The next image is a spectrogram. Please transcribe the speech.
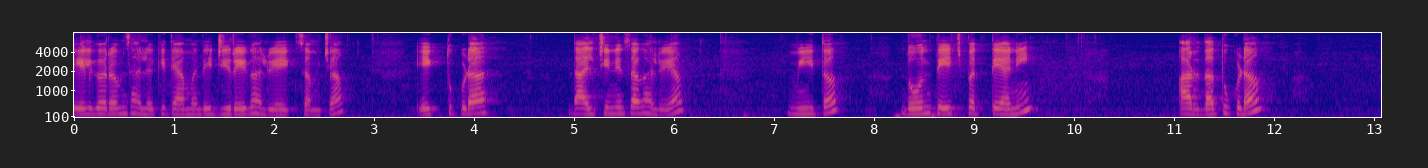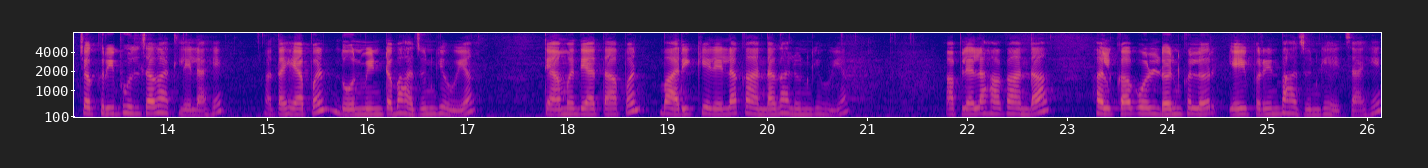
तेल गरम झालं की त्यामध्ये जिरे घालूया एक चमचा. एक तुकडा दालचिनीचा घालूया. मी इथं दोन तेजपत्ते आणि अर्धा तुकडा चक्री फूलचा घातलेला आहे. आता हे आपण दोन मिनटं भाजून घेऊया. त्यामध्ये आता आपण बारीक केलेला कांदा घालून घेऊया. आपल्याला हा कांदा हलका गोल्डन कलर येईपर्यंत भाजून घ्यायचा आहे.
